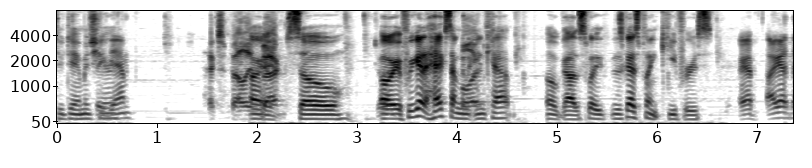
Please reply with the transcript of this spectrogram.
Do damage Big here. damn. Hex belly All back. right. So, oh, if we get a hex, I'm gonna Bullet. in cap. Oh god, this way. This guy's playing Kiefers. I got I got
